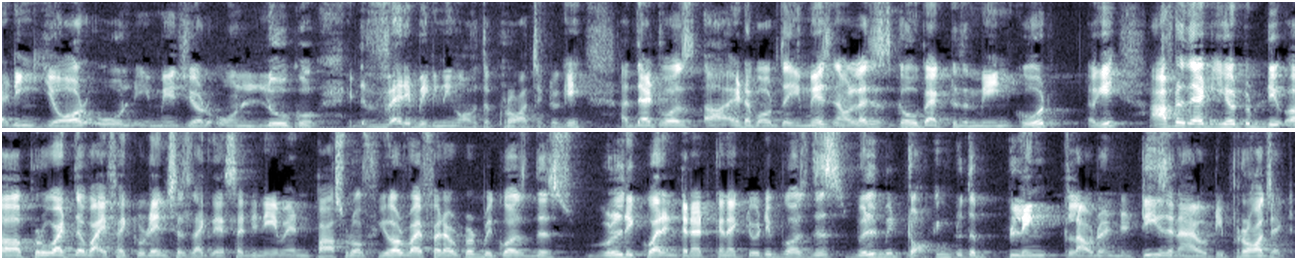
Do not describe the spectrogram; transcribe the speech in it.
adding your own image your own logo at the very beginning of the project okay? And that was uh, it about the image. Now let's just go back to the main code okay? After that you have to uh, provide the wi-fi credentials like the SID name and password of your wi-fi router because this will require internet connectivity because this will be talking to the Blynk cloud entities and iot project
